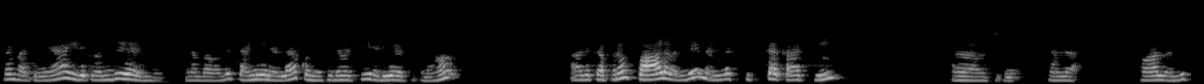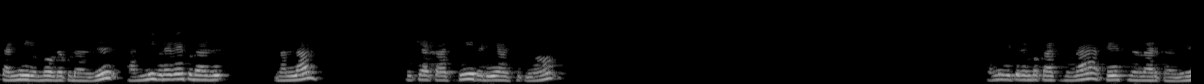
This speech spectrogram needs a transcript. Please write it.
அப்புறம் பார்த்தீங்கன்னா இதுக்கு வந்து நம்ம வந்து தண்ணியை நல்லா கொஞ்சம் சுட வச்சு ரெடியாக வச்சுக்கணும். அதுக்கப்புறம் பாலை வந்து நல்லா திக்காக காய்ச்சி வச்சுக்கணும். நல்லா பால் வந்து தண்ணி ரொம்ப விடக்கூடாது. தண்ணி விடவே கூடாது. நல்லா திக்காக காய்ச்சி ரெடியாக வச்சுக்கணும். தண்ணி விட்டு ரொம்ப காய்ச்சணும்னா டேஸ்ட் நல்லா இருக்காது.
